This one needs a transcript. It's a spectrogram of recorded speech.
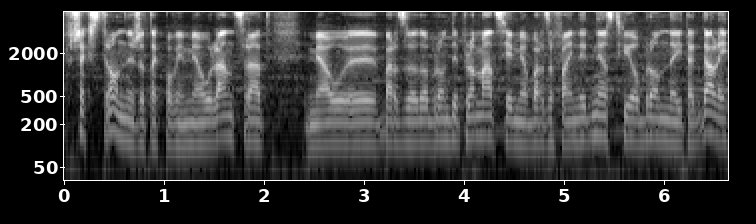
wszechstronny, że tak powiem, miał Lancrat, miał y, bardzo dobrą dyplomację, miał bardzo fajne jednostki obronne i tak dalej,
